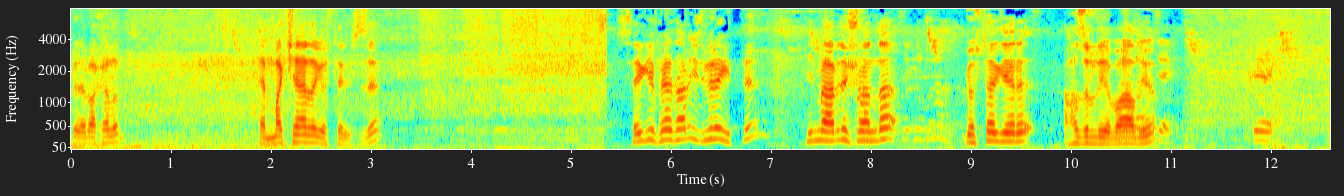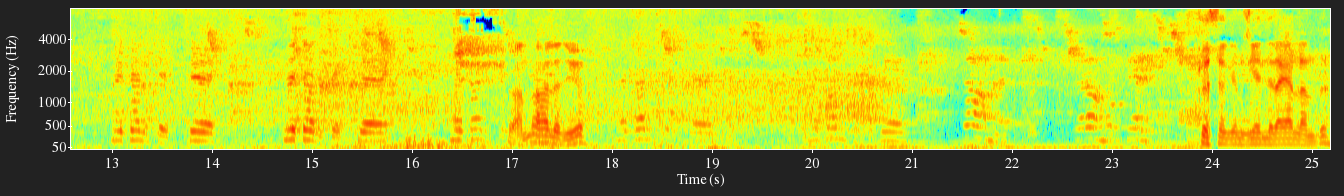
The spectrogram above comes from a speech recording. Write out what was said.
Şöyle bakalım. Hem makineleri de göstereyim size. Sevgili Ferhat abi İzmir'e gitti. Hilmi abi de şu anda göstergeleri hazırlıyor, bağlıyor. Çek. Çek. Metal çek. Çek. Metal çek. Çek. Metal çek. Şu anda hallediyor. Metal çek. Çek. Metal çek. Çek. Devam et. Devam et. Çek. Göstergemiz yerleri ayarlandı.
